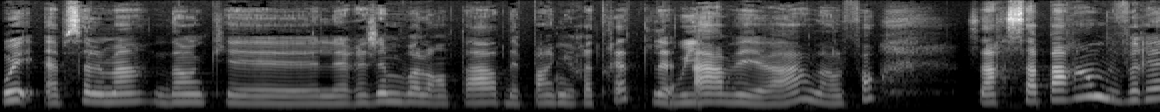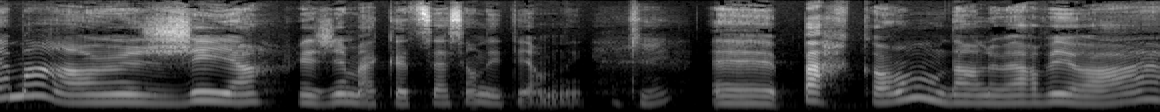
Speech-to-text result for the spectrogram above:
Oui, absolument. Donc, euh, le régime volontaire d'épargne retraite, le Oui. RVER, dans le fond, ça s'apparente vraiment à un géant régime à cotisation déterminée. Euh, par contre, dans le RVER,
